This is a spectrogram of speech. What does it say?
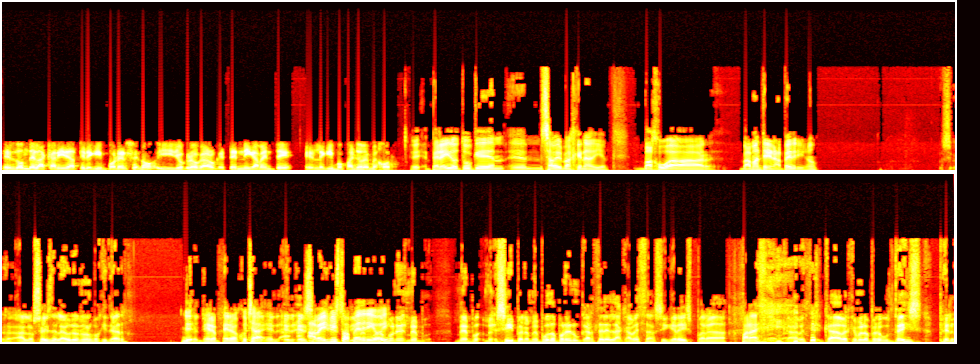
es donde la caridad tiene que imponerse, ¿no? Y yo creo, claro, que técnicamente el equipo español es mejor. Eh, Pereiro, tú que sabes más que nadie, va a jugar, va a mantener a Pedri, ¿no? A los seis del euro no los va a quitar. Pero, pero escucha, ¿habéis visto a Pedri hoy? Sí, pero me puedo poner un cartel en la cabeza, si queréis, para, para... Cada, vez que, cada vez que me lo preguntéis, pero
